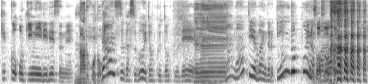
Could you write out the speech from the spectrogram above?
結構お気に入りですね。なるほど。ダンスがすごい独特で、へななんて言えばいいんだろう。インドっぽいのかな。そうそうそう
